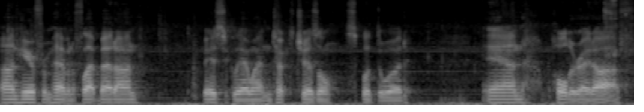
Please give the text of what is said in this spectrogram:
on here from having a flatbed on. Basically, I went and took the chisel, split the wood, and pulled it right off.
